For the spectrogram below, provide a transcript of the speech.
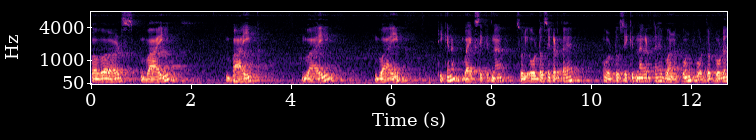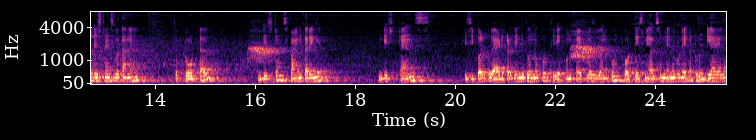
covers by bike by bike ठीक है ना? बाइक से कितना? सॉरी ऑटो से करता है। ऑटो से कितना करता है? वन अपॉन फोर तो टोटल डिस्टेंस बताना है। तो टोटल डिस्टेंस फाइंड करेंगे। Distance is equal to add कर देंगे दोनों को three upon five plus one upon four तो इसमें एल्सियम लेना पड़ेगा, ट्वेंटी आएगा।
